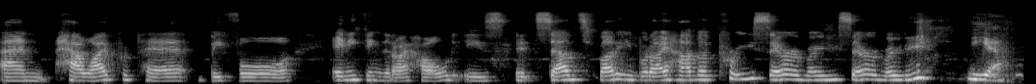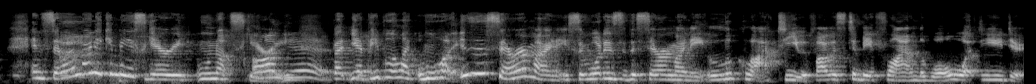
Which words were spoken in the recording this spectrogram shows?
And how I prepare before anything that I hold is it sounds funny, but I have a pre ceremony ceremony. Yeah. And ceremony can be a scary, well, not scary. Oh, yeah. But yeah, people are like, what is a ceremony? So, what does the ceremony look like to you? If I was to be a fly on the wall, what do you do?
